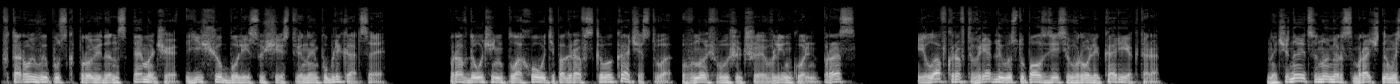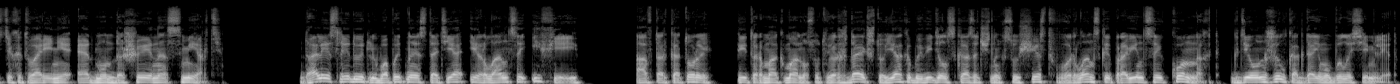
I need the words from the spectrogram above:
Второй выпуск Providence Эмоча еще более существенная публикация. Правда, очень плохого типографского качества, вновь вышедшая в Линкольн Пресс, и Лавкрафт вряд ли выступал здесь в роли корректора. Начинается номер с мрачного стихотворения Эдмунда Шейна «Смерть». Далее следует любопытная статья «Ирландцы и феи», автор которой Питер Макманус утверждает, что якобы видел сказочных существ в ирландской провинции Коннахт, где он жил, когда ему было 7 лет.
